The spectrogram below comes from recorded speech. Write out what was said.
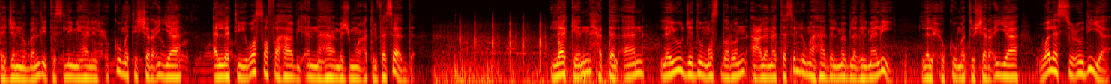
تجنبا لتسليمها للحكومة الشرعية التي وصفها بأنها مجموعة الفساد. لكن حتى الآن لا يوجد مصدر أعلن تسلم هذا المبلغ المالي لا الحكومة الشرعية ولا السعودية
